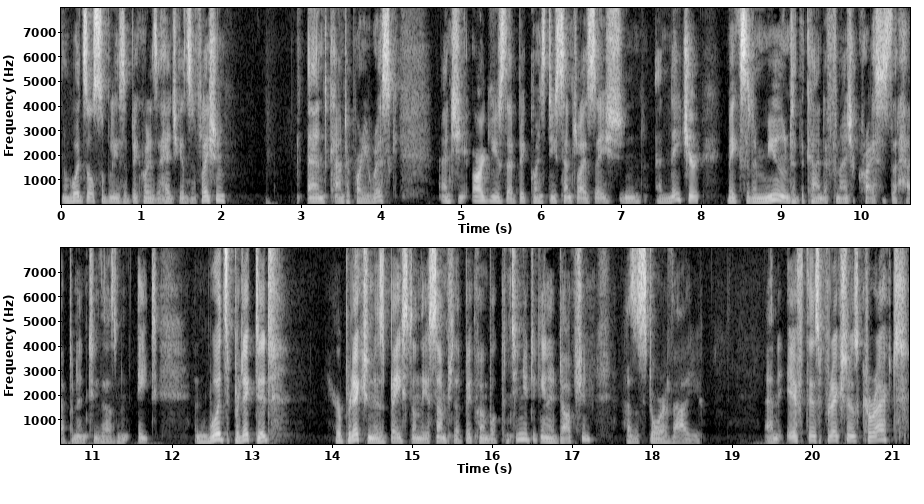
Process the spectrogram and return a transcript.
Woods also believes that Bitcoin is a hedge against inflation and counterparty risk and she argues that Bitcoin's decentralization and nature makes it immune to the kind of financial crisis that happened in 2008. And Woods predicted, her prediction is based on the assumption that Bitcoin will continue to gain adoption as a store of value. And if this prediction is correct,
